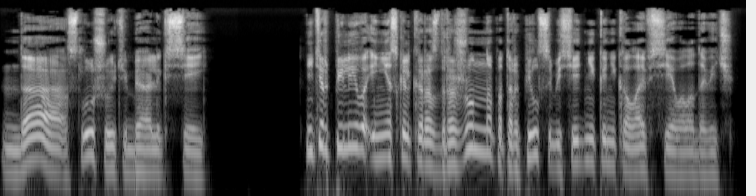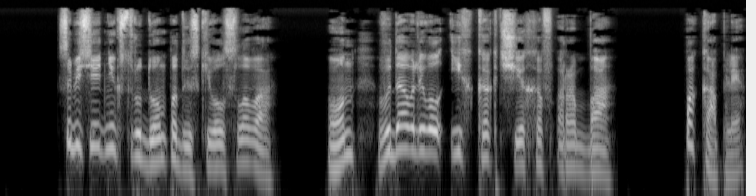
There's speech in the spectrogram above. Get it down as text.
«Да, слушаю тебя, Алексей». Нетерпеливо и несколько раздраженно поторопил собеседника Николай Всеволодович. Собеседник с трудом подыскивал слова. Он выдавливал их, как Чехов раба по капле.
